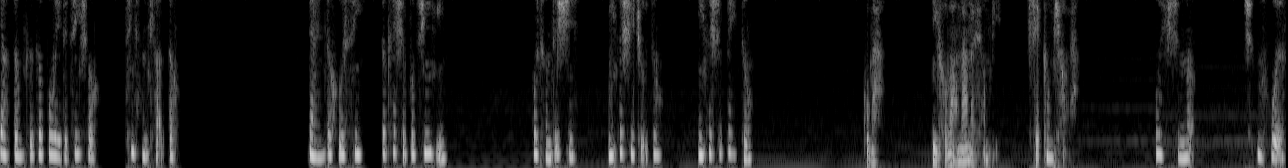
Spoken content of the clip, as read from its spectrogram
调动各个部位的肌肉，尽量挑逗。两人的呼吸都开始不均匀。不同的是，一个是主动，一个是被动。姑妈，你和王妈妈相比，谁更漂亮？为什么这么问？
